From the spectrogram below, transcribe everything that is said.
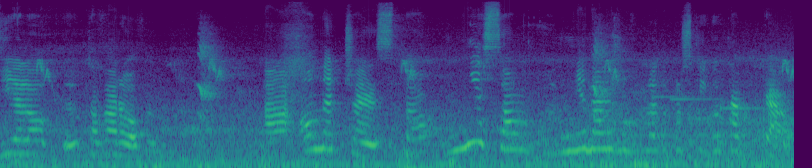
wielotowarowym. A one często nie są, nie należą w ogóle do polskiego kapitału.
